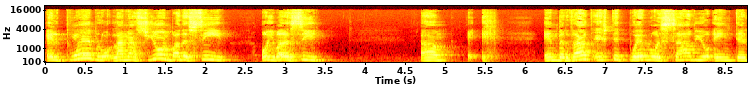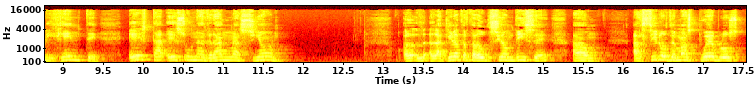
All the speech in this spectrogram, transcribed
el pueblo, la nación va a decir, oye, va a decir, eh, eh, en verdad este pueblo es sabio e inteligente, esta es una gran nación. Aquí la traducción dice, así los demás pueblos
